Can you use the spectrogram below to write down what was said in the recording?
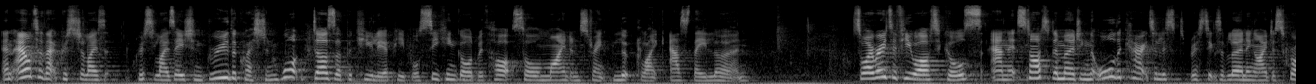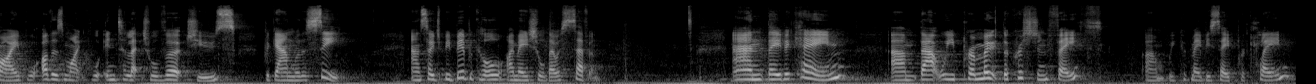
And out of that crystalliz- crystallization grew the question what does a peculiar people seeking God with heart, soul, mind, and strength look like as they learn? So I wrote a few articles, and it started emerging that all the characteristics of learning I describe, what others might call intellectual virtues, began with a C. And so to be biblical, I made sure there were seven. And they became um, that we promote the Christian faith, um, we could maybe say proclaim,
